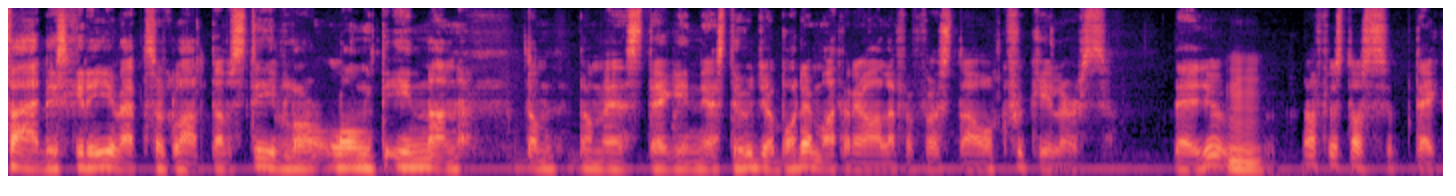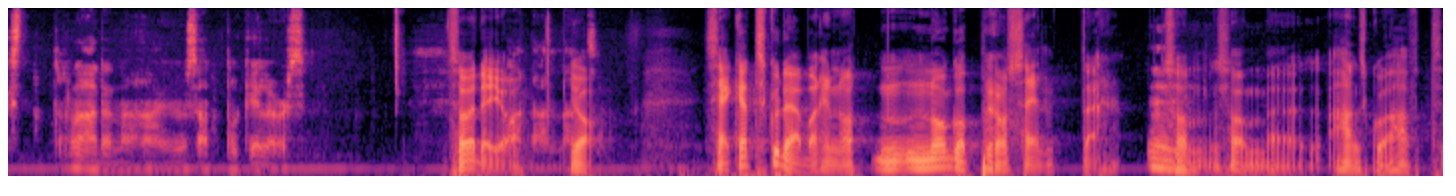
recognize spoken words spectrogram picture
färdigskrivet såklart av Steve långt innan de, de ens steg in i en studio, både materialet för första och för Killers. Det är ju Mm. ja, förstås textraderna har han ju satt på Killers. Så är det annat. Ja. Säkert skulle det ha varit något, något procent där som, som eh, han skulle ha haft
